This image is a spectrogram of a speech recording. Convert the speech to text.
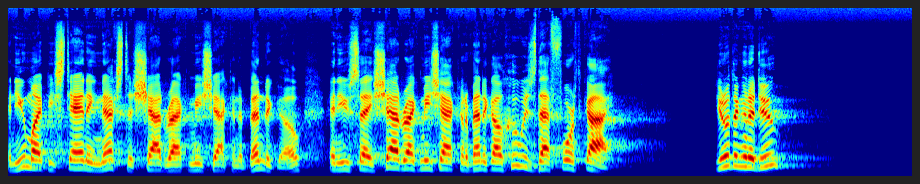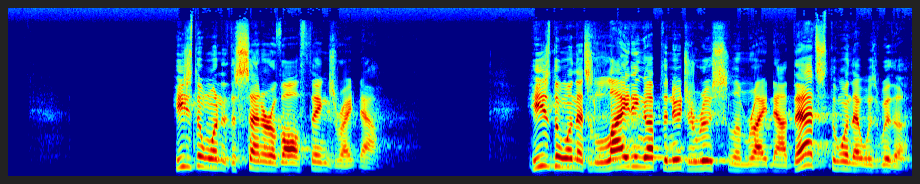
and you might be standing next to Shadrach, Meshach, and Abednego, and you say, Shadrach, Meshach, and Abednego, who is that fourth guy? You know what they're going to do? He's the one at the center of all things right now. He's the one that's lighting up the New Jerusalem right now. That's the one that was with us.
